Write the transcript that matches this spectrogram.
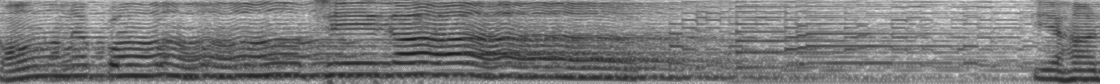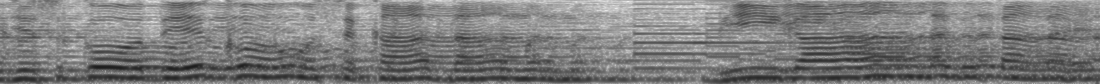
कौन पहुंचेगा? यहाँ जिसको देखो उसका दामन भीगा लगता है।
